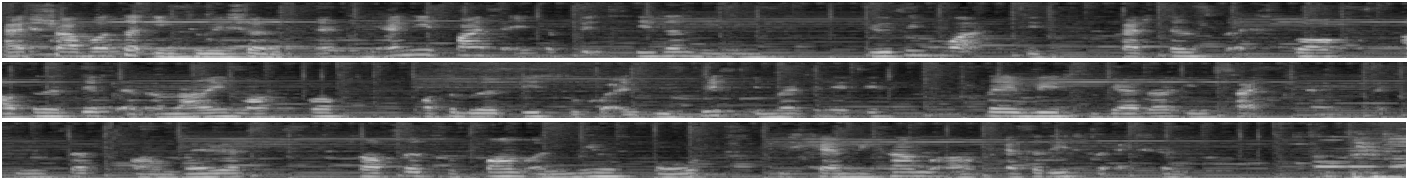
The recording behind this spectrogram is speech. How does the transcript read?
Extraverted intuition and any finds and interprets hidden meanings using what is questions to explore alternatives and allowing multiple possibilities to coexist. This imaginative play weaves together insights and experiences from various sources to form a new whole which can become a catalyst to action.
